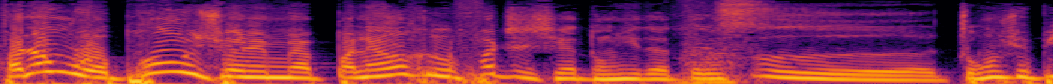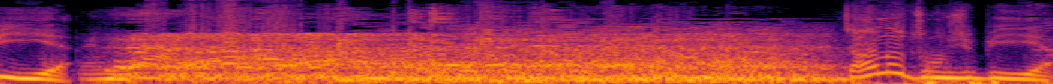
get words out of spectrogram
反正我朋友圈里面八零后发这些东西的都是中学毕业，真的中学毕业。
